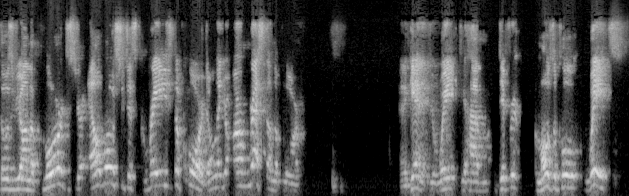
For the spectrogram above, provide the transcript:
those of you on the floor, just your elbow should just graze the floor. Don't let your arm rest on the floor. And again, if your weight, if you have different, multiple weights,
